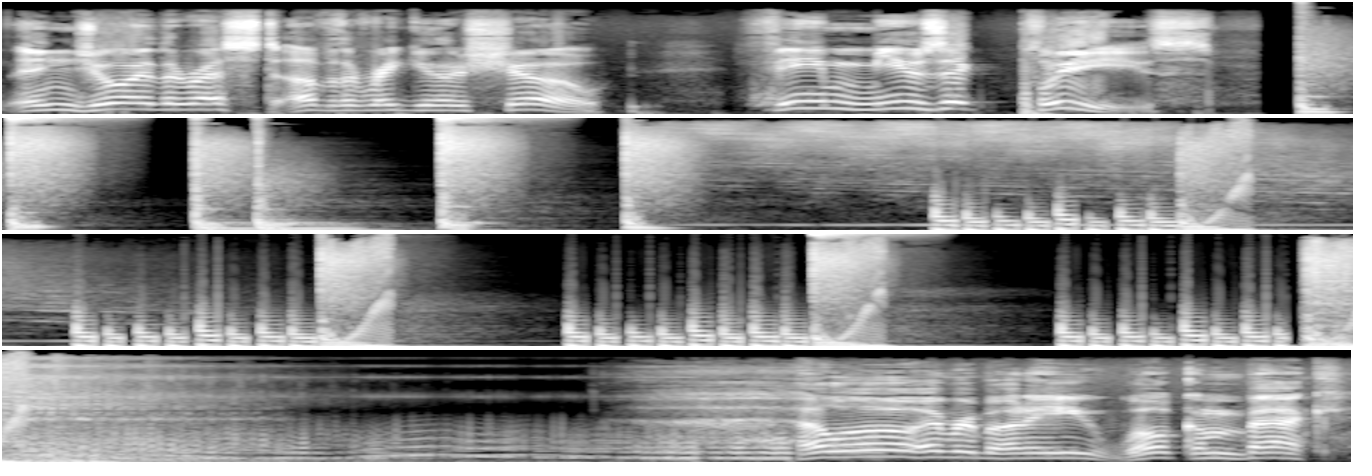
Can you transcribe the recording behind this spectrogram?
enjoy the rest of the regular show. Theme music, please. Hello, everybody. Welcome back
